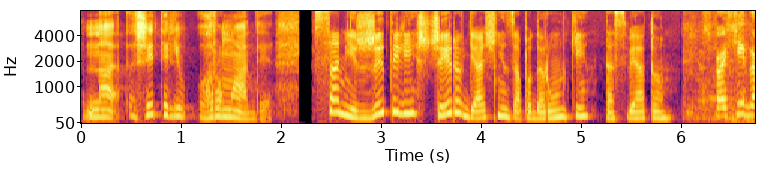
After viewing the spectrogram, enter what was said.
на жителів громади. Самі жителі щиро вдячні за подарунки та свято. Спасибо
